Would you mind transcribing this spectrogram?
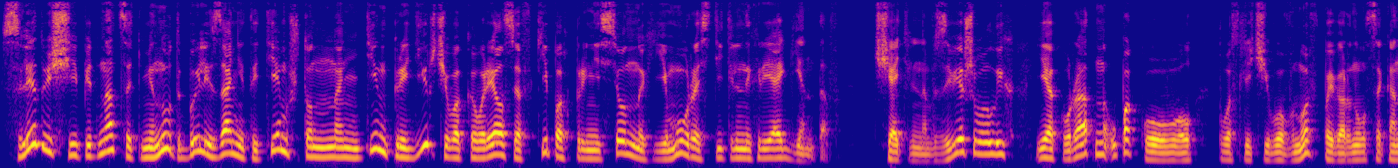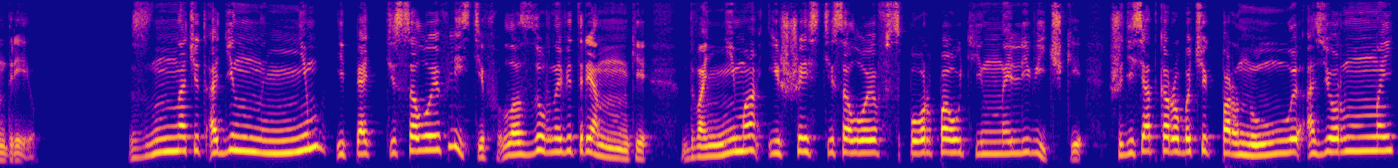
Следующие 15 минут были заняты тем, что Нантин придирчиво ковырялся в кипах принесенных ему растительных реагентов, тщательно взвешивал их и аккуратно упаковывал, после чего вновь повернулся к Андрею. Значит, один ним и пять тесалоев листьев лазурной ветрянки, два нима и шесть тесалоев спор паутинной левички, шестьдесят коробочек парнулы озерной,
